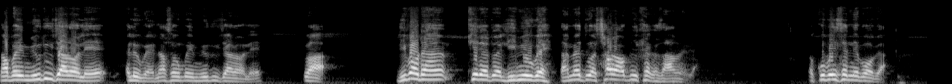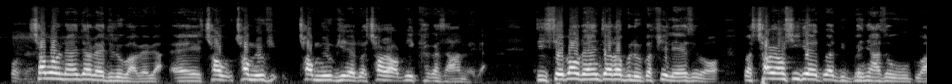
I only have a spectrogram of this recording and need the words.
နောက်ပိုင်းမျိုးတူကြတော့လေ အဲ့လိုပဲနောက်ဆုံးပိုင်းမျိုးတူကြတော့လေသူက၄ပေါက်တန်းဖြစ်တဲ့အတွက်၄မျိုးပဲဒါပေမဲ့သူက6ယောက်အပြည့်ခတ်ကစားမယ်ဗျအကိုပိစနစ်ပေါ့ဗျဟုတ်တယ်6ပေါင်တန်းကြောင့်လည်းဒီလိုပါပဲဗျအဲ6 6မျိုး6မျိုးဖြစ်တဲ့အတွက်6ရောက်အပြည့်ခက်ကစားမယ်ဗျဒီ10ပေါက်တန်းကြောင့်တော့ဘယ်လိုတော့ဖြစ်လဲဆိုတော့သူက6ရောက်ရှိတဲ့အတွက်ဒီပညာစုံကိုသူက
